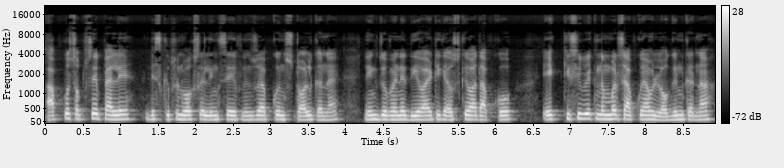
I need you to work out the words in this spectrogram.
आपको सबसे पहले डिस्क्रिप्शन बॉक्स के लिंक से विंजो ऐप को इंस्टॉल करना है। लिंक जो मैंने दिया हुआ है ठीक है? उसके बाद आपको एक किसी भी एक नंबर से आपको यहाँ पर लॉग इन करना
